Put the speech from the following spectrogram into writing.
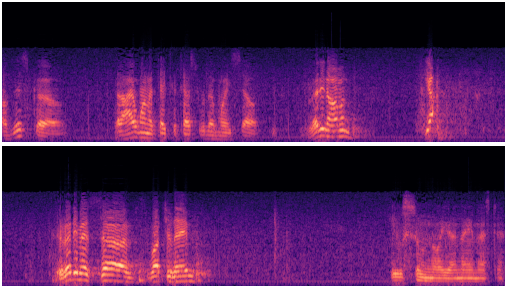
of this girl that I want to take the test with her myself. Ready, Norman? Yeah. You ready, Miss, uh, what's your name? You'll soon know your name, Esther.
